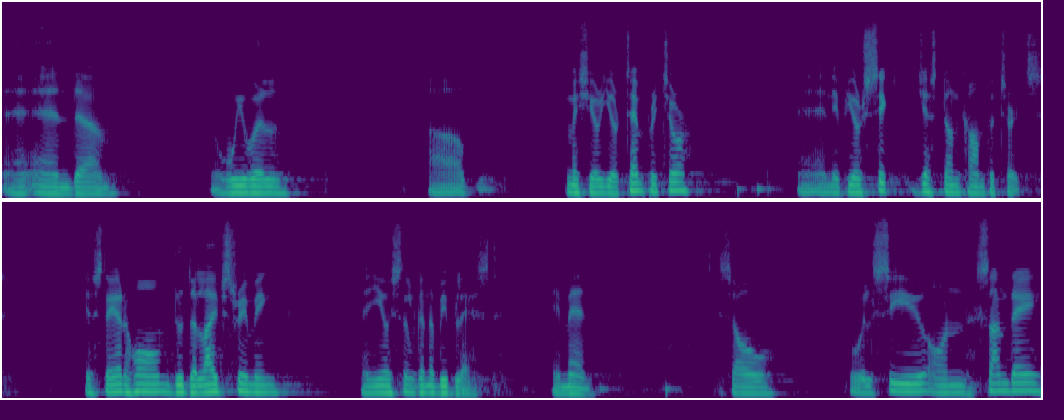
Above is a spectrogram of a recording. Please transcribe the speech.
and um, we will uh, measure your temperature. And if you're sick, just don't come to church. Just stay at home, do the live streaming, and you're still going to be blessed. Amen. So we'll see you on Sunday,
